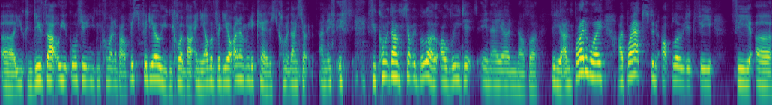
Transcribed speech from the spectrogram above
uh, you can do that. Or you also you can comment about this video. You can comment about any other video. I don't really care. Just comment down. And if if if you comment down something below, I'll read it in a another video. And by the way, I by accident uploaded the the uh,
